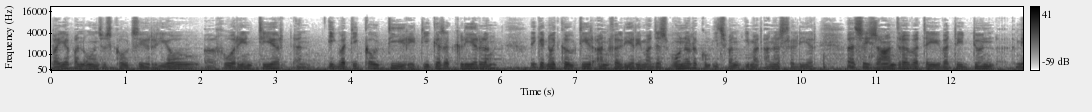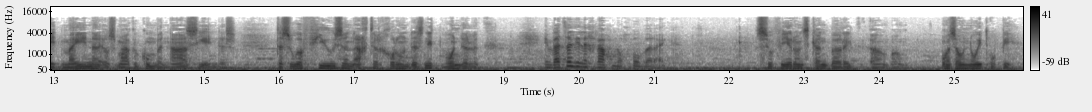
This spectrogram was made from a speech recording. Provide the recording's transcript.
Baie van ons is kultureel uh, georiënteerd en ek wat die kultuur het, ek is 'n kleerling. Ek het nooit kultuur aangeleer nie, maar dis wonderlik om iets van iemand anders te leer. Uh, sy genre wat hy wat hy doen met myne, ons maak 'n kombinasie en dis dis so 'n fusion agtergrond, dis net wonderlik. En wat sal julle graag nog wil bereik? Sover ons kan bereik, um, um, ons hou nooit op nie.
